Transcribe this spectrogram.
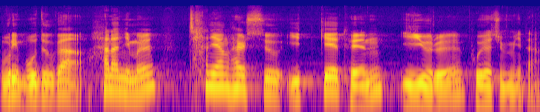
우리 모두가 하나님을 찬양할 수 있게 된 이유를 보여줍니다.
